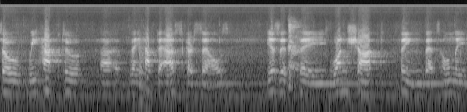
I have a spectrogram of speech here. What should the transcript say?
So we have to, uh, they have to ask ourselves, is it a one-shot thing that's only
